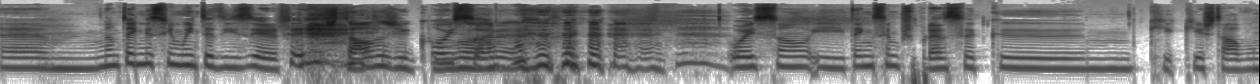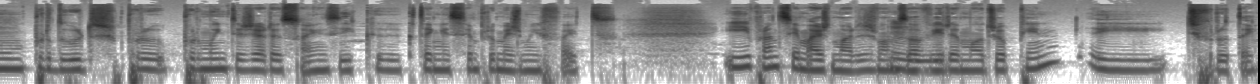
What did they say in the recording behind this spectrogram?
Ahm, não tenho assim muito a dizer. Nostálgico Ouçam. Ouçam e tenho sempre esperança que, que, que este álbum perdure por, por muitas gerações e que, que tenha sempre o mesmo efeito. E pronto, sem mais demoras, vamos Hum. ouvir a Mojo Pin e desfrutem.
